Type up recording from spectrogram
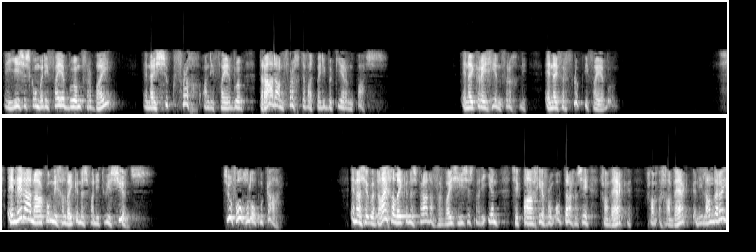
En Jesus kom by die vrye boom verby en hy soek vrug aan die vrye boom, dra dan vrugte wat by die bekering pas. En hy kry geen vrug nie en hy vervloek die vrye boom. En net daarna kom die gelykenis van die twee seuns. So volg op mekaar. En as hy oor daai gelykenis praat, dan verwys Jesus na die een, sy pa gee vir hom opdrag en sê gaan werk, gaan gaan werk in die landery.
